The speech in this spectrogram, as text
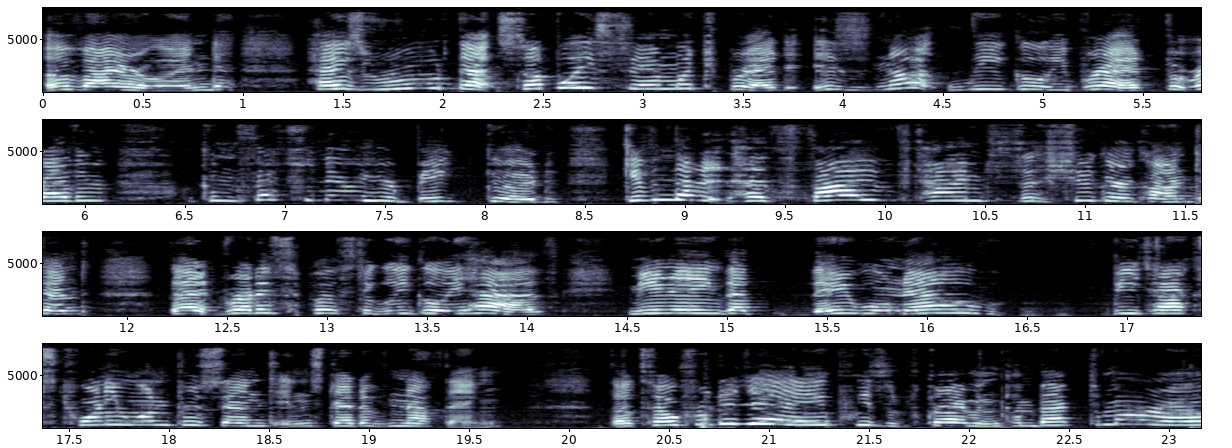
of Ireland has ruled that Subway sandwich bread is not legally bread, but rather a confectionery or baked good, given that it has five times the sugar content that bread is supposed to legally have, meaning that they will now be taxed 21% instead of nothing. That's all for today. Please subscribe and come back tomorrow.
